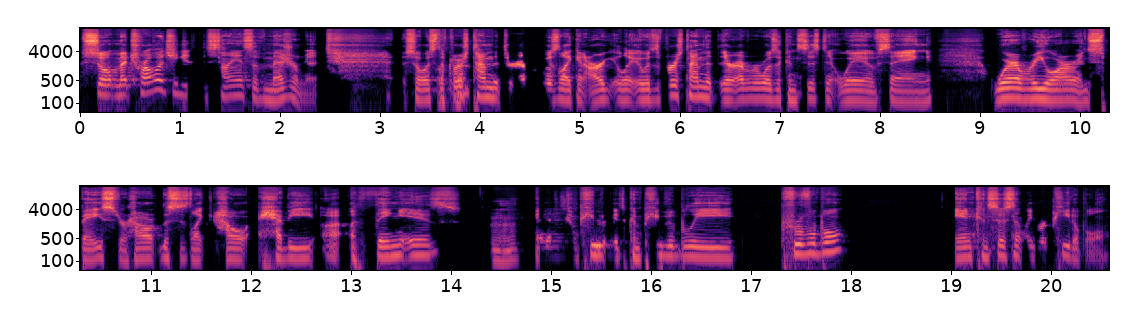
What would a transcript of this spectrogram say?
so metrology is the science of measurement. So it's the Okay. first time that there ever was like an argument. Like it was the first time that there ever was a consistent way of saying wherever you are in space or how this is like how heavy a, a thing is, Mhm. and it's compute it's computably provable and consistently repeatable.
